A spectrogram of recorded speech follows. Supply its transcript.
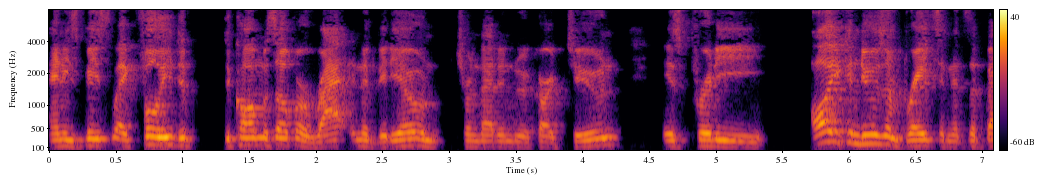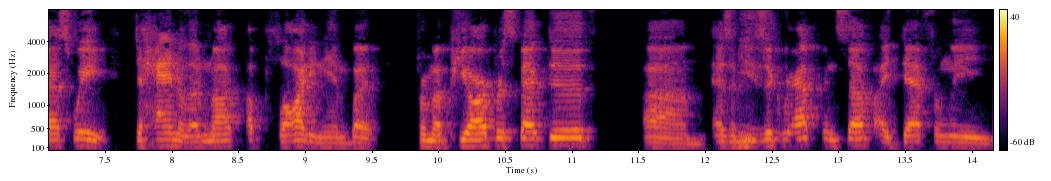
And he's basically like fully to, to call himself a rat in a video and turn that into a cartoon is pretty. All you can do is embrace it. And it's the best way to handle it. I'm not applauding him, but from a PR perspective, um, as a music rep and stuff, I definitely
